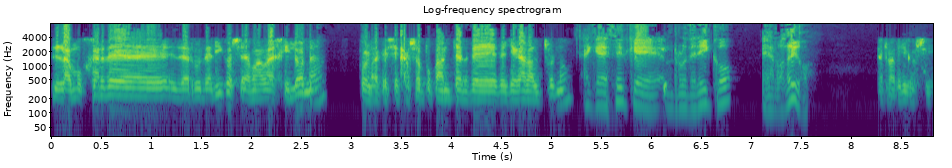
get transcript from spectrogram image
la mujer de, de Ruderico se llamaba Gilona, con la que se casó poco antes de, de llegar al trono. Hay que decir que Ruderico es Rodrigo. De Rodrigo, sí,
